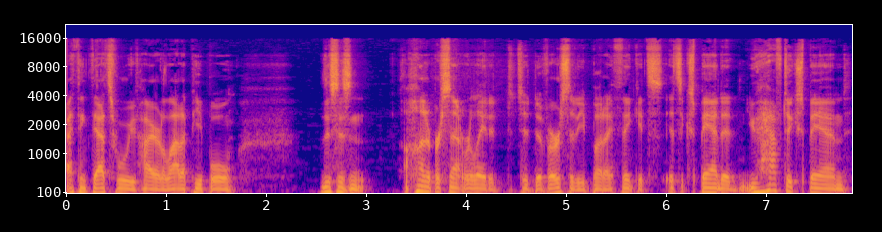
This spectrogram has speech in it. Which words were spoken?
I think that's where we've hired a lot of people. This isn't 100% related to diversity, but I think it's it's expanded. You have to expand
